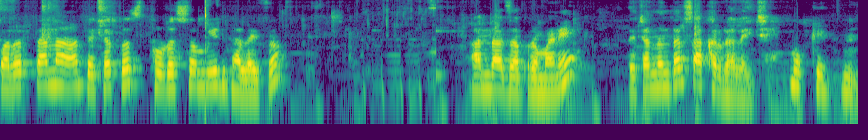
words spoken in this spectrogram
परतताना त्याच्यातच थोडंसं मीठ घालायचं. अंदाजाप्रमाणे. त्याच्यानंतर साखर घालायची. ओके. हं.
